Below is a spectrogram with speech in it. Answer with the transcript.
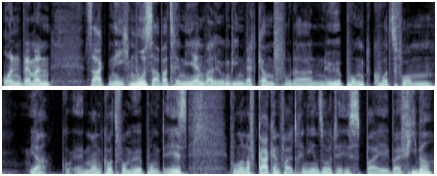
Und wenn man sagt, nee, ich muss aber trainieren, weil irgendwie ein Wettkampf oder ein Höhepunkt kurz vorm, ja, man kurz vorm Höhepunkt ist, wo man auf gar keinen Fall trainieren sollte, ist bei, bei Fieber.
